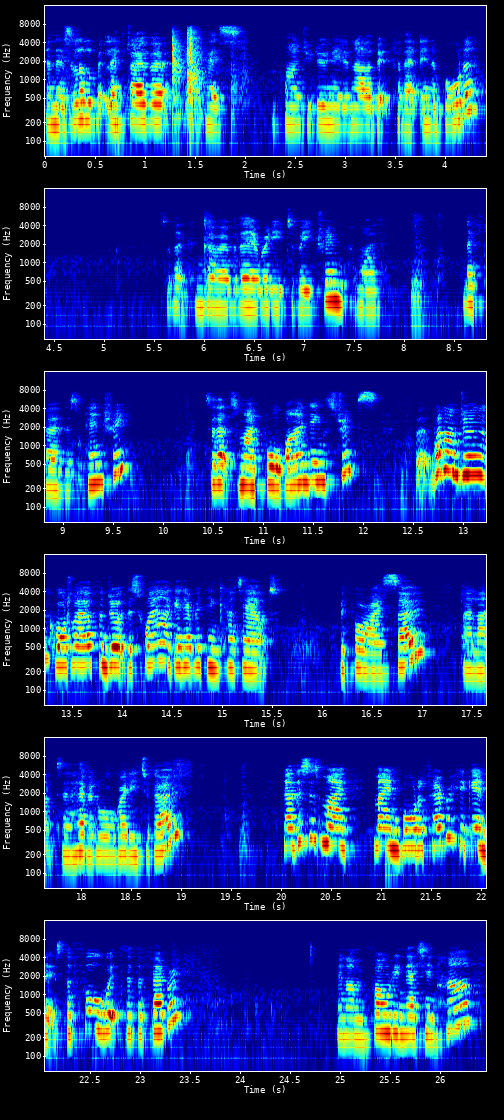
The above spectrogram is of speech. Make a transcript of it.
And there's a little bit left over in case you find you do need another bit for that inner border. So that can go over there ready to be trimmed for my leftovers pantry. So that's my four binding strips. But when I'm doing a quilt, I often do it this way. I get everything cut out before I sew. I like to have it all ready to go. Now this is my main border fabric. Again, it's the full width of the fabric. And I'm folding that in half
